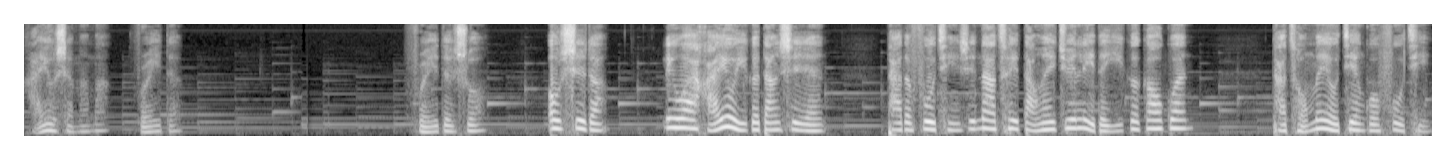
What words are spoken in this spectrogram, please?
还有什么吗，弗瑞德？弗瑞德说：“哦，是的。另外还有一个当事人，他的父亲是纳粹党卫军里的一个高官。他从没有见过父亲。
